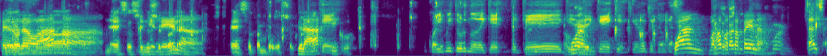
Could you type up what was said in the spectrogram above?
Pero, no, Eso sí no se puede. Eso tampoco se puede. Clásico. ¿Cuál es mi turno? ¿De qué? ¿De qué? ¿Qué, qué, qué, qué es lo que tengo que hacer? Juan, vas a pasar pena. Salsa.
